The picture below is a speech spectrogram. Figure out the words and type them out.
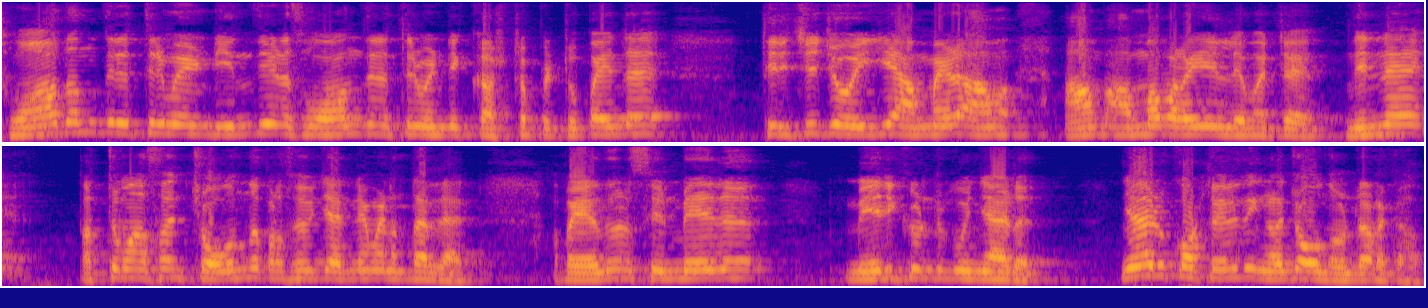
സ്വാതന്ത്ര്യത്തിന് വേണ്ടി ഇന്ത്യയുടെ സ്വാതന്ത്ര്യത്തിന് വേണ്ടി കഷ്ടപ്പെട്ടു. ഇപ്പം അതിന്റെ തിരിച്ചു ചോദിക്കുക അമ്മയുടെ അമ്മ- പറയില്ലേ മറ്റേ നിന്നെ പത്ത് മാസം ചുവന്ന് പ്രസവിച്ച് എന്നെ വേണം തല്ലാൻ. അപ്പോൾ ഏതൊരു സിനിമയിൽ മേരിക്കുണ്ട് കുഞ്ഞാട് ഞാനൊരു കൊട്ടയിൽ നിങ്ങളെ ചുവന്നുകൊണ്ട് നടക്കാം.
